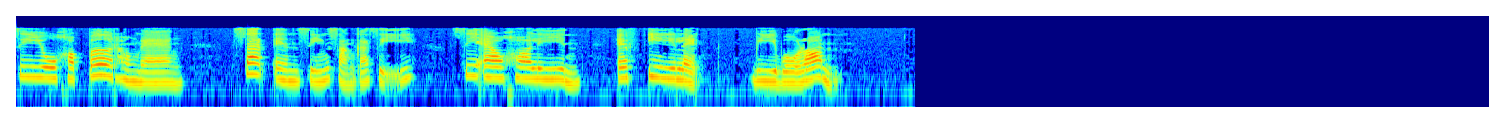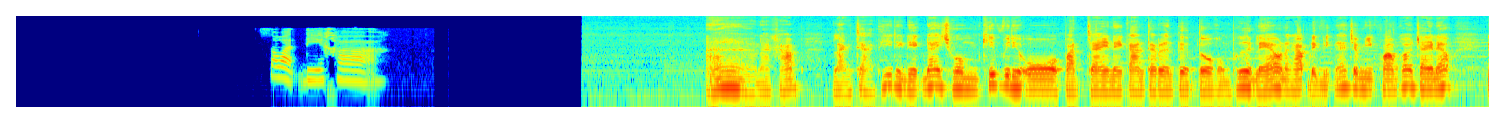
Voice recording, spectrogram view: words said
ส Cu คอปเปอร์ทองแดง Zn ซิงค์สังกะสี Cl คลอรีน Fe เหล็ก B โบรอนสวัสดีค่ะ อ่า นะครับ หลังจากที่เด็กๆ ได้ชมคลิปวิดีโอ ปัจจัยในการเจริญเติบโตของพืชแล้วนะครับ เด็กๆ น่าจะมีความเข้าใจแล้ว เ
